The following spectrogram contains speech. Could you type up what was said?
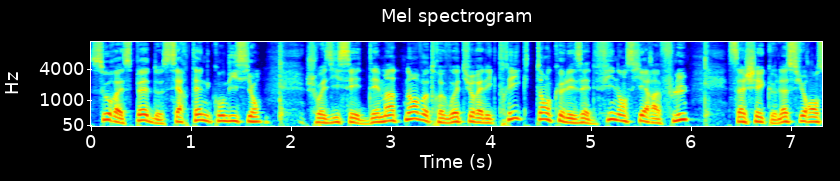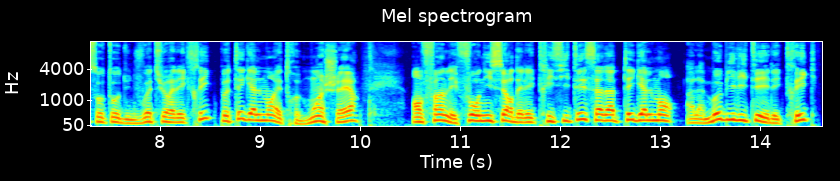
sous respect de certaines conditions. Choisissez dès maintenant votre voiture électrique tant que les aides financières affluent. Sachez que l'assurance auto d'une voiture électrique peut également être moins chère. Enfin, les fournisseurs d'électricité s'adaptent également à la mobilité électrique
